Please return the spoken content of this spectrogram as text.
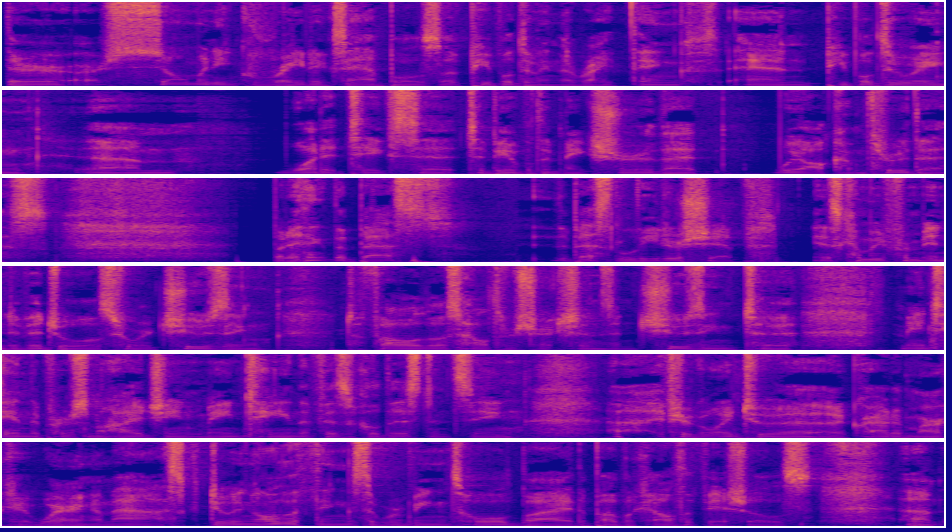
There are so many great examples of people doing the right things and people doing um, what it takes to, to be able to make sure that we all come through this. But I think the best the best leadership is coming from individuals who are choosing to follow those health restrictions and choosing to maintain the personal hygiene, maintain the physical distancing. Uh, if you're going to a, a, crowded market, wearing a mask, doing all the things that we're being told by the public health officials, um,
